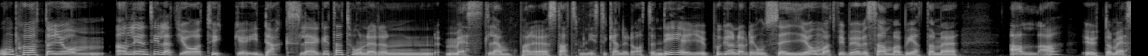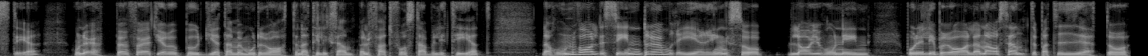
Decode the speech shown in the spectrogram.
Hon pratar ju om, anledningen till att jag tycker i dagsläget att hon är den mest lämpade statsministerkandidaten, det är ju på grund av det hon säger om att vi behöver samarbeta med alla utom SD. Hon är öppen för att göra upp budgetar med Moderaterna till exempel för att få stabilitet. När hon valde sin drömregering så la ju hon in både Liberalerna och Centerpartiet och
